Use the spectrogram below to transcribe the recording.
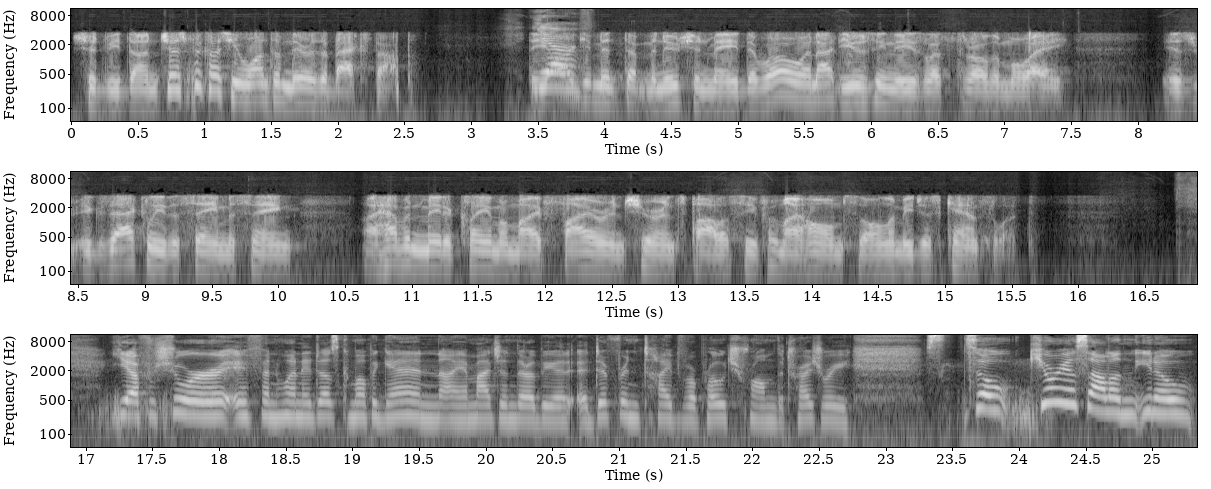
should be done. Just because you want them there as a backstop. The yeah. argument that Mnuchin made that, well, we're not using these, let's throw them away, is exactly the same as saying, I haven't made a claim on my fire insurance policy for my home, so let me just cancel it. Yeah, for sure. If and when it does come up again, I imagine there'll be a, a different type of approach from the Treasury. So, curious, Alan, you know,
